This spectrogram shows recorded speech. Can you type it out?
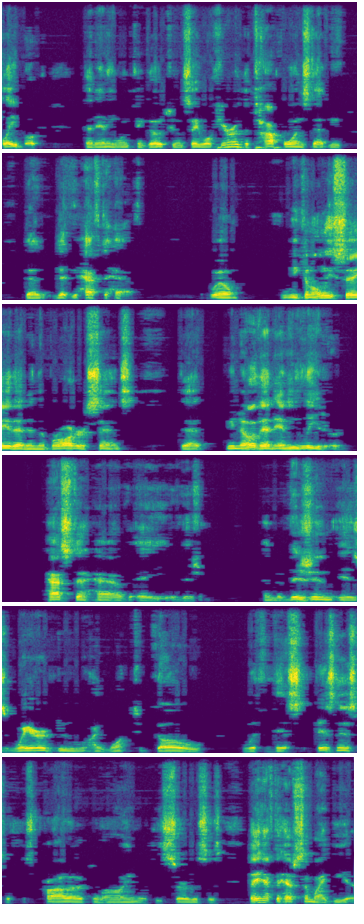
playbook that anyone can go to and say, well, here are the top ones that you that that you have to have. Well, we can only say that in the broader sense that you know that any leader has to have a vision. And the vision is where do I want to go with this business, with this product line, with these services? They have to have some idea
